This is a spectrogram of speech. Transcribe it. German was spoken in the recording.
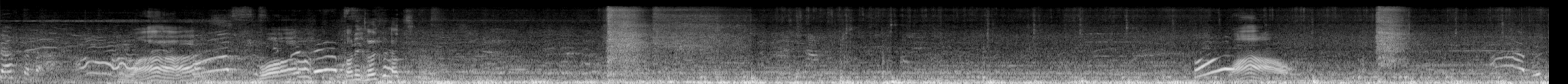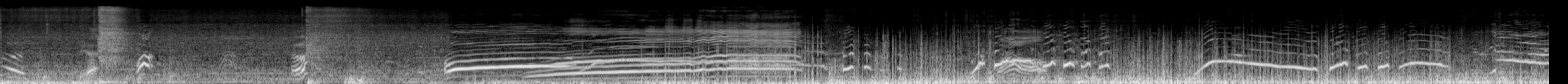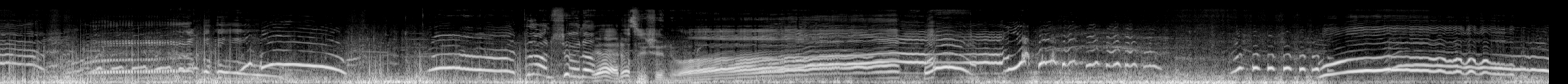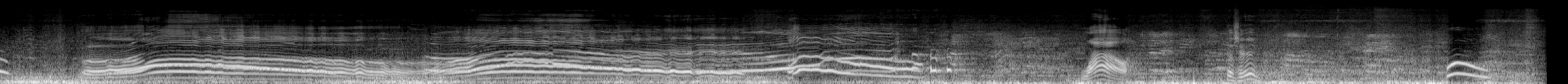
gedacht, aber. Oh, Wow. Wow. Doch nicht rückwärts. Wow. ah, bitte. Ja. Ja? Oh! Wow. So ein schöner. Ja, das ist schön. Wow. Ja, schön.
